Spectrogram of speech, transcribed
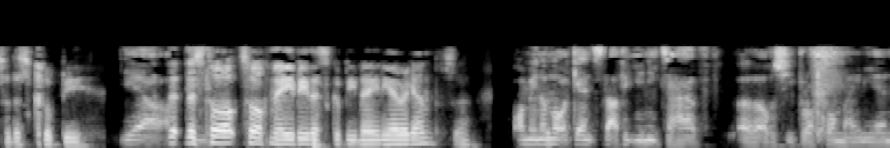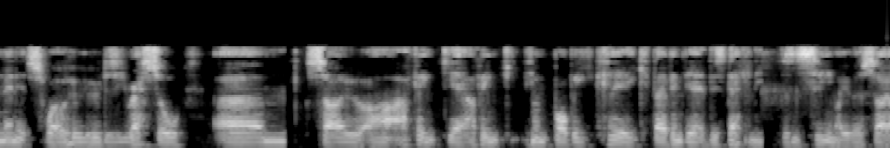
So this could be Yeah, Th- There's think- talk, talk maybe this could be Mania again. So I mean, I'm not against that. I think you need to have uh, obviously Brock on Mania, and then it's well, who who does he wrestle? Um, so uh, I think yeah, I think him and Bobby clearly they think yeah, there's definitely doesn't seem over. So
